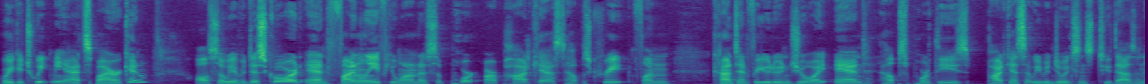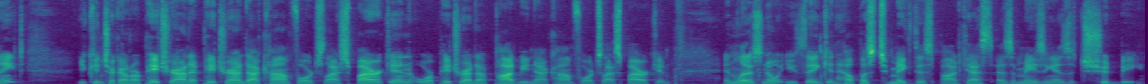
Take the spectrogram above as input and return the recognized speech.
Or you can tweet me at Spiraken. Also, we have a Discord. And finally, if you want to support our podcast to help us create fun content for you to enjoy and help support these podcasts that we've been doing since 2008, you can check out our Patreon at patreon.com forward slash Spiraken or patreon.podbean.com forward slash Spiraken. And let us know what you think and help us to make this podcast as amazing as it should be.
